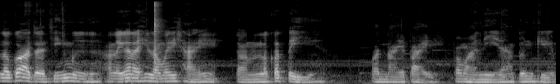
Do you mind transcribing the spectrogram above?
เราก็อาจจะทิ้งมืออะไรก็ได้ที่เราไม่ได้ใช้ตอนนั้นเราก็ตี วันไดไปประมาณนี้นะครับต้นเกม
